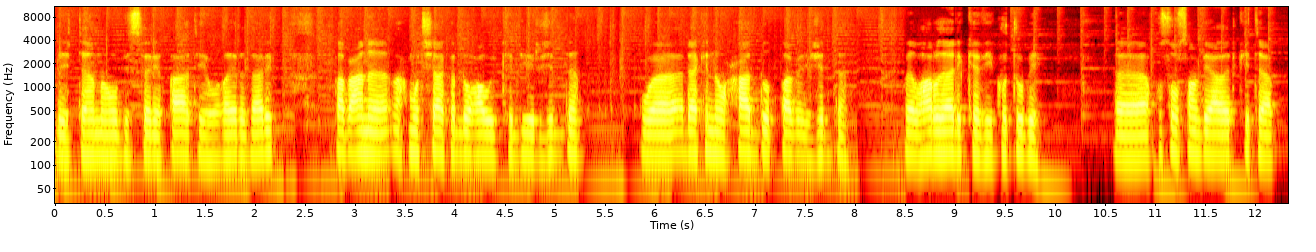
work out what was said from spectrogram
اللي اتهمه بالسرقات وغير ذلك. طبعا محمود شاكر لغوي كبير جدا ولكنه حاد الطبع جدا ويظهر ذلك في كتبه آه، خصوصا في هذا الكتاب.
